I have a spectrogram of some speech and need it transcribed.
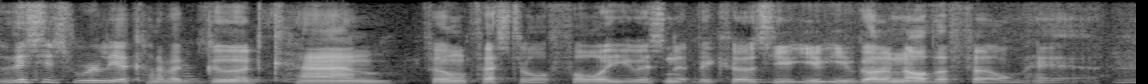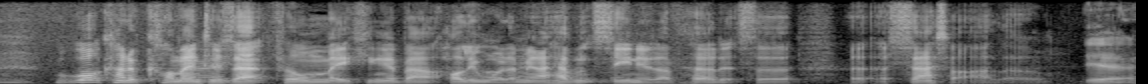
This is really a kind of a good Cannes Film Festival for you, isn't it? Because you, you, you've got another film here. What kind of comment is that film making about Hollywood? I mean, I haven't seen it. I've heard it's a, a a satire, though. Yeah.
